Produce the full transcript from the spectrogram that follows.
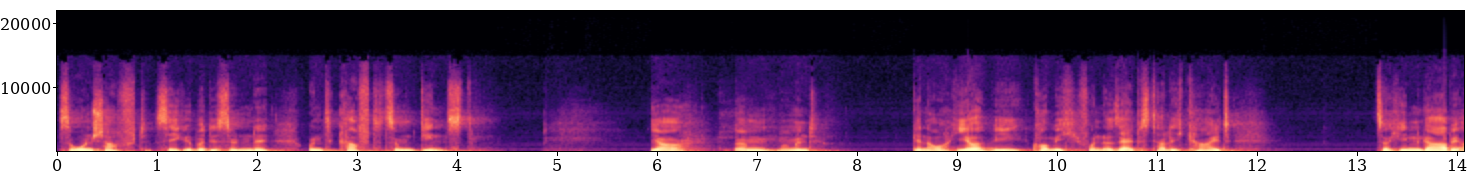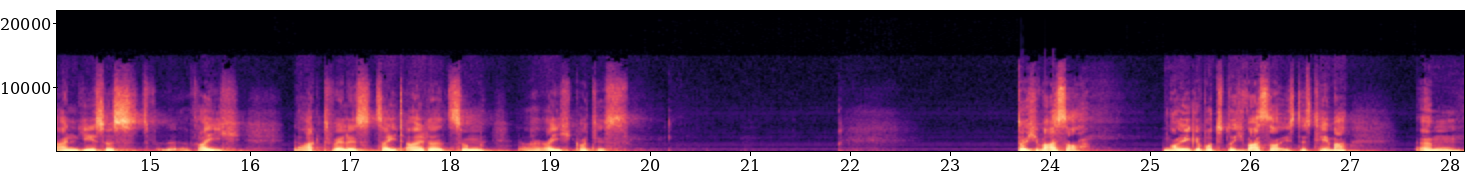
Sohnschaft, Sieg über die Sünde und Kraft zum Dienst. Ja, ähm, Moment. Genau, hier, wie komme ich von der Selbstherrlichkeit zur Hingabe an Jesus Reich, aktuelles Zeitalter zum Reich Gottes. durch Wasser. Neugeburt durch Wasser ist das Thema. Ähm,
